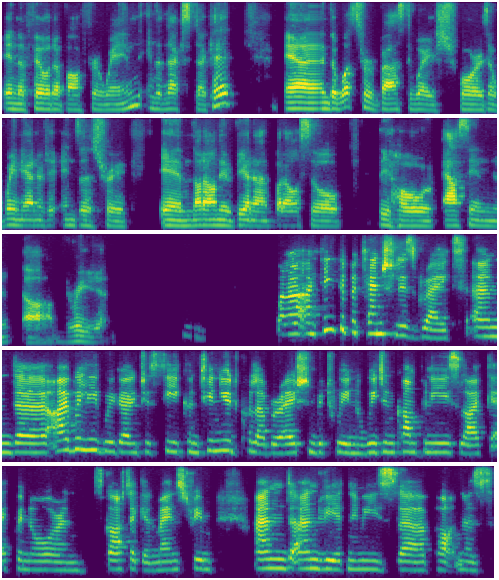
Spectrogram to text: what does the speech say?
in the field of offshore wind in the next decade? And what's your best wish for the wind energy industry in not only Vietnam, but also the whole ASEAN uh, region? Well, I think the potential is great. And uh, I believe we're going to see continued collaboration between Norwegian companies like Equinor and Scatec and Mainstream and, and Vietnamese uh, partners.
